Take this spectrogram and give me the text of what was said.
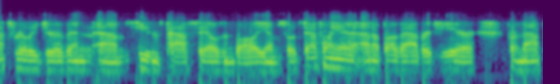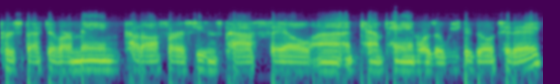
that's really driven um, seasons pass sales and volume. So it's definitely a, an above average year from that perspective. Our main cutoff for our seasons pass sale uh, and campaign was a week ago today,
